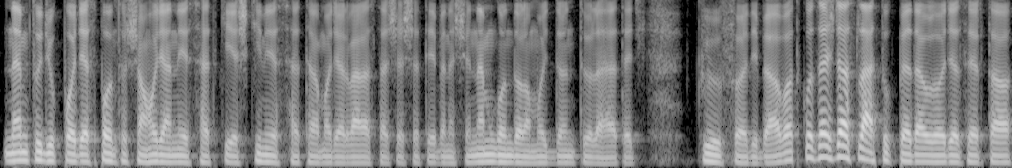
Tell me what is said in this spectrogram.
Nem tudjuk, hogy ez pontosan hogyan nézhet ki, és kinézhet a magyar választás esetében, és én nem gondolom, hogy döntő lehet egy külföldi beavatkozás, de azt láttuk például, hogy azért a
